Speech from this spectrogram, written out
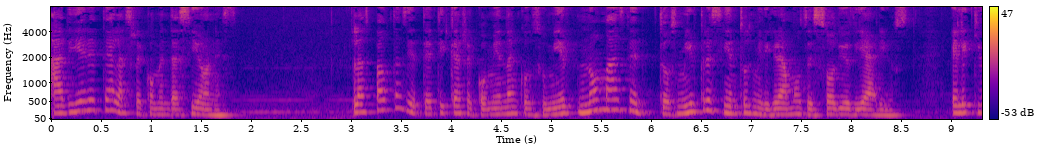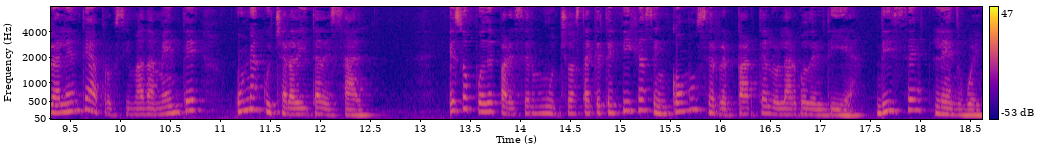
Adhiérete a las recomendaciones. Las pautas dietéticas recomiendan consumir no más de 2.300 miligramos de sodio diarios, el equivalente a aproximadamente una cucharadita de sal. Eso puede parecer mucho hasta que te fijas en cómo se reparte a lo largo del día, dice Lenway.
